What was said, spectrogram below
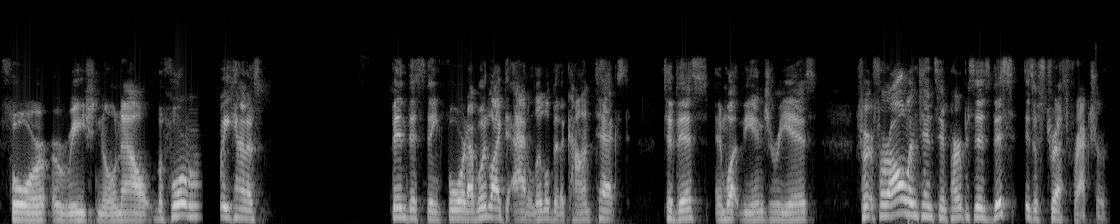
for a regional. Now, before we kind of spin this thing forward, I would like to add a little bit of context to this and what the injury is. For, for all intents and purposes, this is a stress fracture,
